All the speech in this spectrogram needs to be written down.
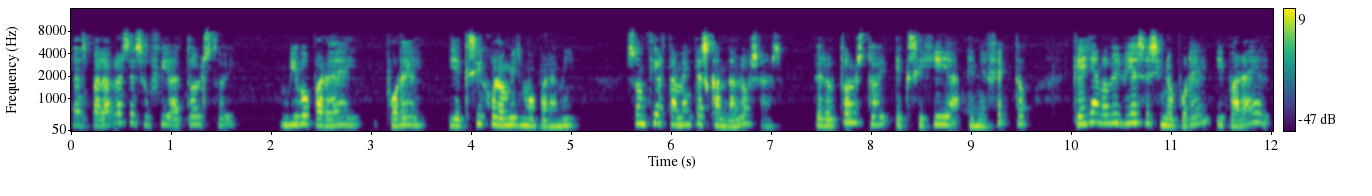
Las palabras de Sofía Tolstoy, vivo para él, por él, y exijo lo mismo para mí, son ciertamente escandalosas, pero Tolstoy exigía, en efecto, que ella no viviese sino por él y para él,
